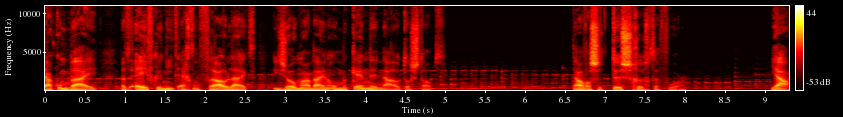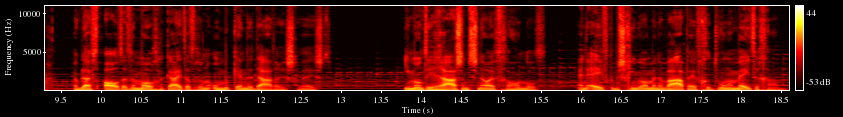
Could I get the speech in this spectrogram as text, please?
Daar komt bij dat Eefke niet echt een vrouw lijkt die zomaar bij een onbekende in de auto stapt. Daar was ze te schuchter voor. Ja, er blijft altijd een mogelijkheid dat er een onbekende dader is geweest. Iemand die razendsnel heeft gehandeld en Eefke misschien wel met een wapen heeft gedwongen mee te gaan.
